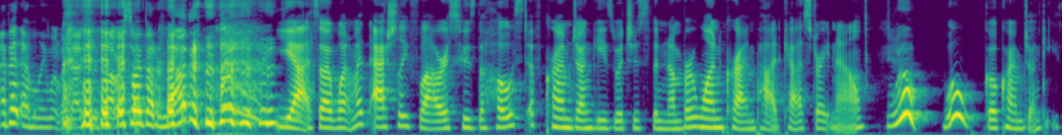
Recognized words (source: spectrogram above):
I bet Emily went with Ashley Flowers, so I better not. Yeah, so I went with Ashley Flowers, who's the host of Crime Junkies, which is the number one crime podcast right now. Woo! Woo, go Crime Junkies.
